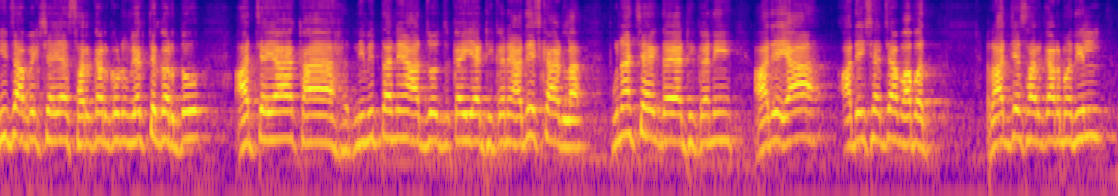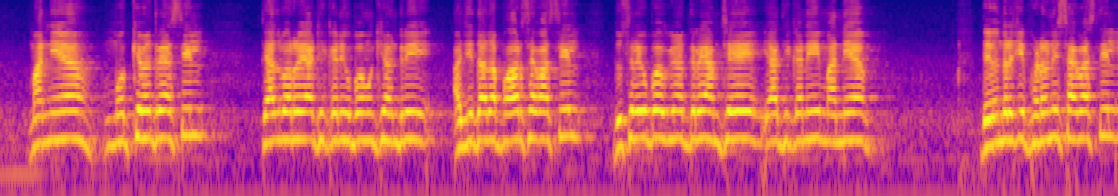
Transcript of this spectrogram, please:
हीच अपेक्षा या सरकारकडून व्यक्त करतो. आजच्या या का निमित्ताने आज जो काही या ठिकाणी आदेश काढला पुन्हाच्या एकदा या ठिकाणी आदे या आदेशाच्या बाबत राज्य सरकारमधील माननीय मुख्यमंत्री असतील त्याचबरोबर या ठिकाणी उपमुख्यमंत्री अजितदादा पवारसाहेब असतील दुसरे उपमुख्यमंत्री आमचे या ठिकाणी मान्य देवेंद्रजी फडणवीस साहेब असतील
